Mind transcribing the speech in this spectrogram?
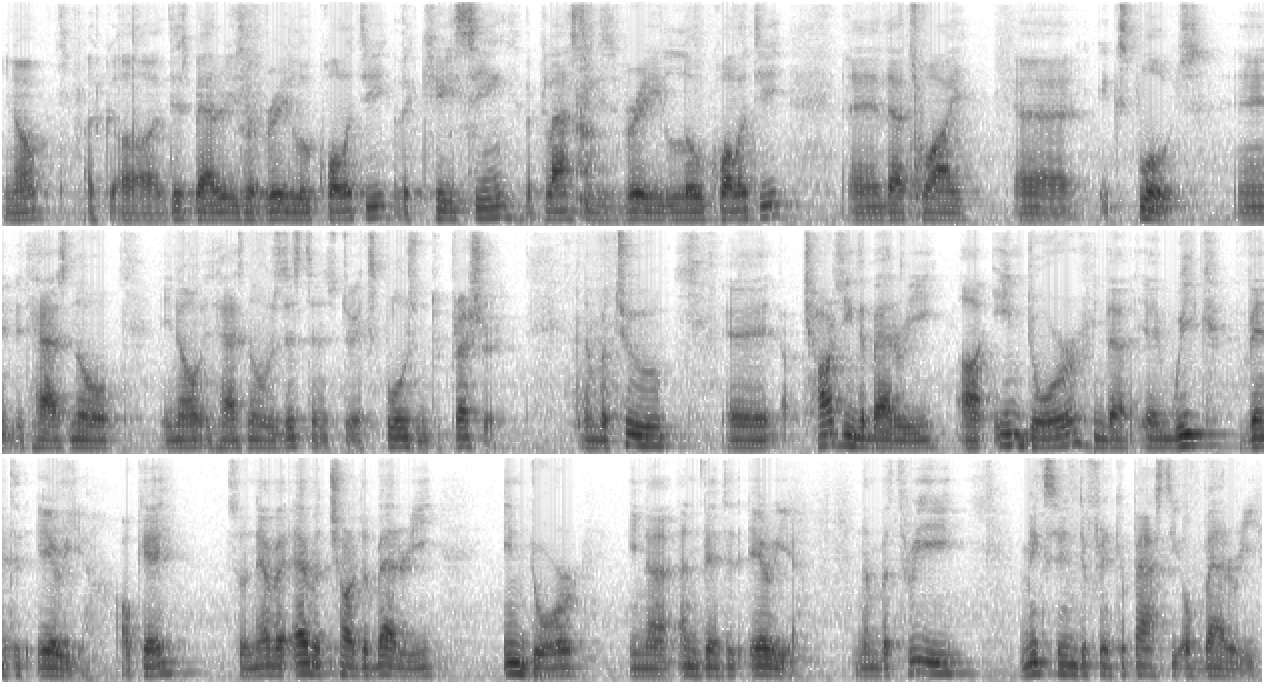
you know? Uh, this battery is a very low quality. The casing the plastic is very low quality and that's why uh, explodes. And it has no you know it has no resistance to explosion to pressure. Number two uh, charging the battery uh, indoor in the uh, weak vented area okay? So never ever charge the battery indoor in an unvented area. Number three, mixing different capacity of battery.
